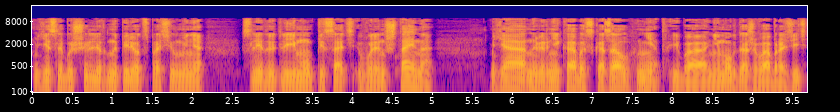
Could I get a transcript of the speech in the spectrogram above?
Если бы Шиллер наперед спросил меня, следует ли ему писать Валенштейна, я наверняка бы сказал «нет», ибо не мог даже вообразить,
